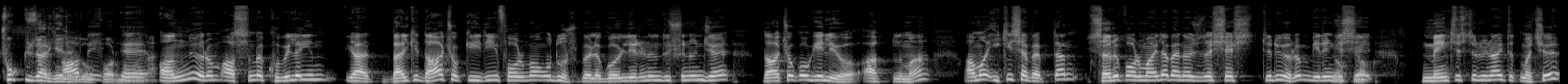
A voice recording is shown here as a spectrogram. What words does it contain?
Çok güzel gelirdi Abi, o forma e, bana. Anlıyorum. Aslında Kubilay'ın ya belki daha çok giydiği forma odur. Böyle gollerini düşününce daha çok o geliyor aklıma. Ama iki sebepten sarı formayla ben özdeşleştiriyorum. Birincisi yok, yok. Manchester United maçı.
